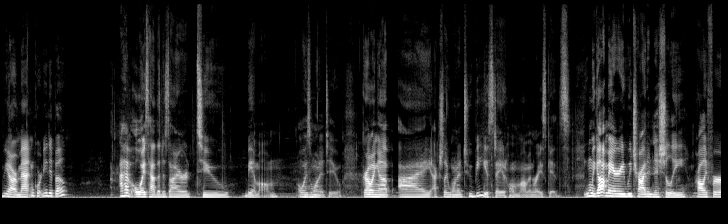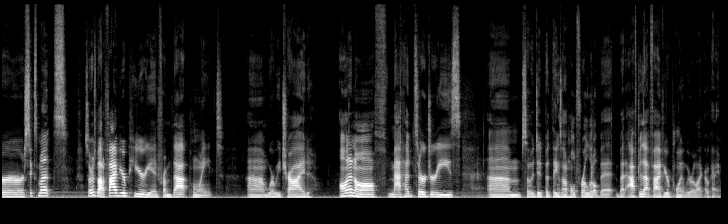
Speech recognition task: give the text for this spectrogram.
We are Matt and Courtney Dippo. I have always had the desire to be a mom. Always wanted to. Growing up, I actually wanted to be a stay at home mom and raise kids. When we got married, we tried initially, probably for six months. So there was about a five year period from that point um, where we tried on and off. Matt had surgeries. Um, so it did put things on hold for a little bit. But after that five year point, we were like, okay,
